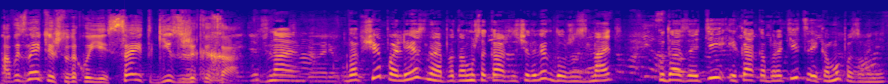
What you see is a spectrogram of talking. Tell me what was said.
А вы знаете, что такое есть сайт ГИС ЖКХ? Знаю. Вообще полезное, потому что каждый человек должен знать, куда зайти и как обратиться и кому позвонить.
